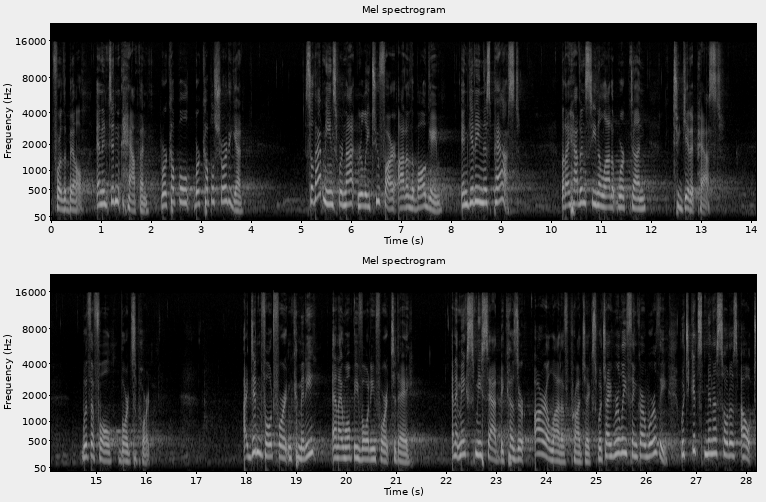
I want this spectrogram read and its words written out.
for the bill, and it didn't happen. We're a couple, we're a couple short again. So that means we're not really too far out of the ball game in getting this passed. But I haven't seen a lot of work done to get it passed with a full board support. I didn't vote for it in committee, and I won't be voting for it today. And it makes me sad because there are a lot of projects which I really think are worthy, which gets Minnesotans out,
